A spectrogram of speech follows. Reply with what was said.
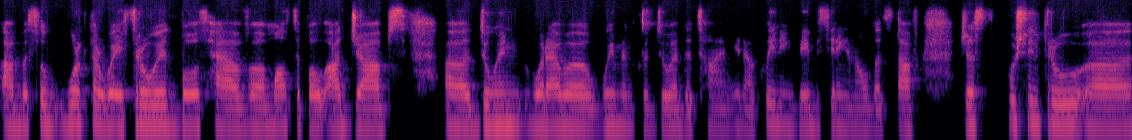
obviously worked our way through it. Both have uh, multiple odd jobs, uh, doing whatever women could do at the time, you know, cleaning, babysitting, and all that stuff. Just pushing through, uh,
